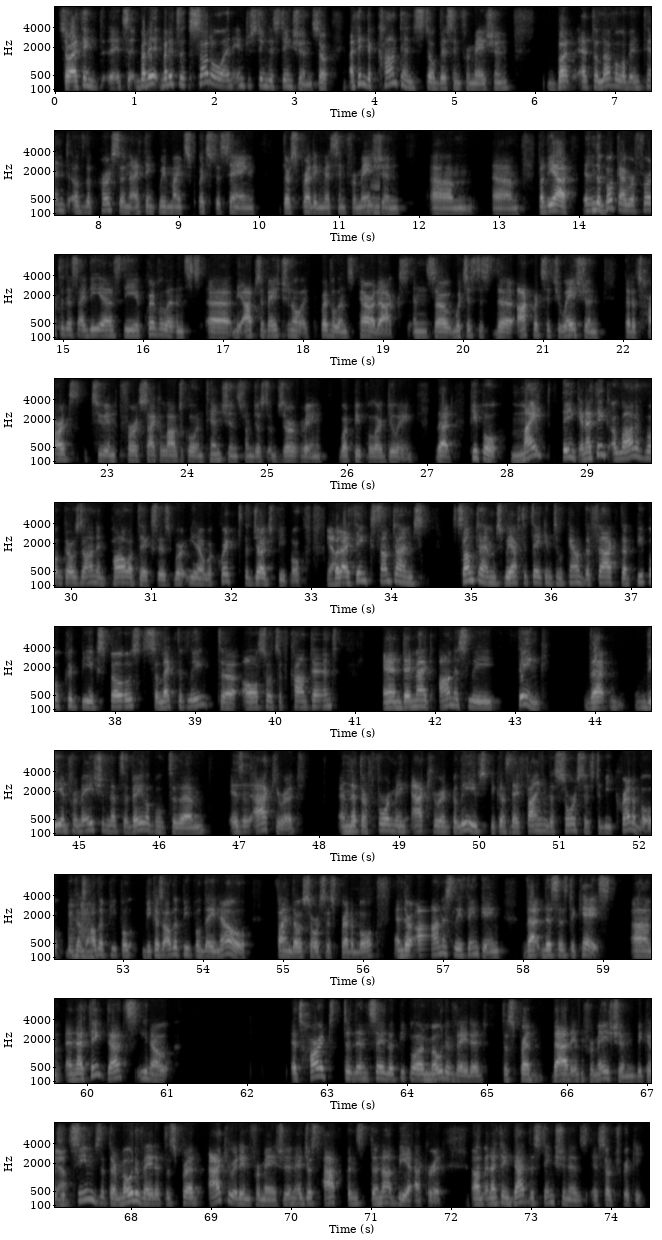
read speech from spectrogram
so I think it's but it but it's a subtle and interesting distinction. So I think the content is still disinformation, but at the level of intent of the person, I think we might switch to saying they're spreading misinformation. Mm. Um, um, but yeah, in the book, I refer to this idea as the equivalence, uh, the observational equivalence paradox. And so, which is this, the awkward situation that it's hard to infer psychological intentions from just observing what people are doing. That people might think, and I think a lot of what goes on in politics is we're, you know, we're quick to judge people. Yeah. But I think sometimes sometimes we have to take into account the fact that people could be exposed selectively to all sorts of content and they might honestly think that the information that's available to them is accurate and that they're forming accurate beliefs because they find the sources to be credible because mm-hmm. other people because other people they know find those sources credible and they're honestly thinking that this is the case um, and i think that's you know it's hard to then say that people are motivated to spread bad information because yeah. it seems that they're motivated to spread accurate information. It just happens to not be accurate. Um, and I think that distinction is is so tricky.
